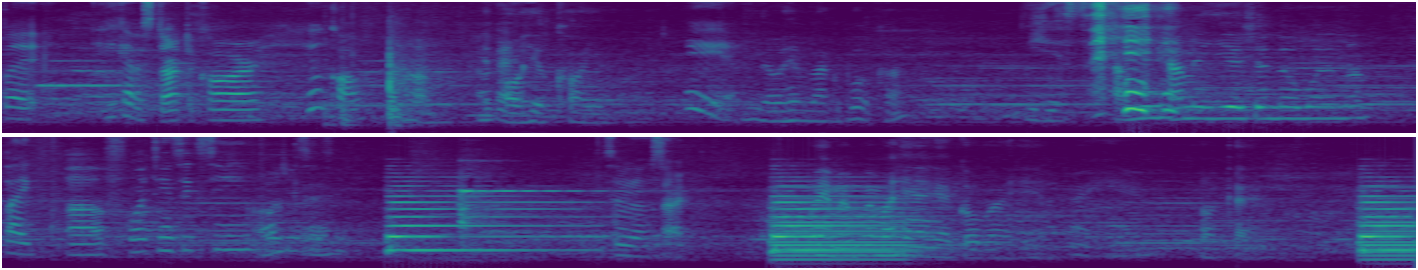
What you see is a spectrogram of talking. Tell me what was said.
But he gotta start the car. He'll call. Oh, Okay. oh, he'll call you. Yeah. You know him like a book, huh? Yes. How many, how many years you know one another? like uh 14, 16, 14, Okay. 16. So we're gonna start Wait a minute, where my hand gotta go right here. right here. Okay.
